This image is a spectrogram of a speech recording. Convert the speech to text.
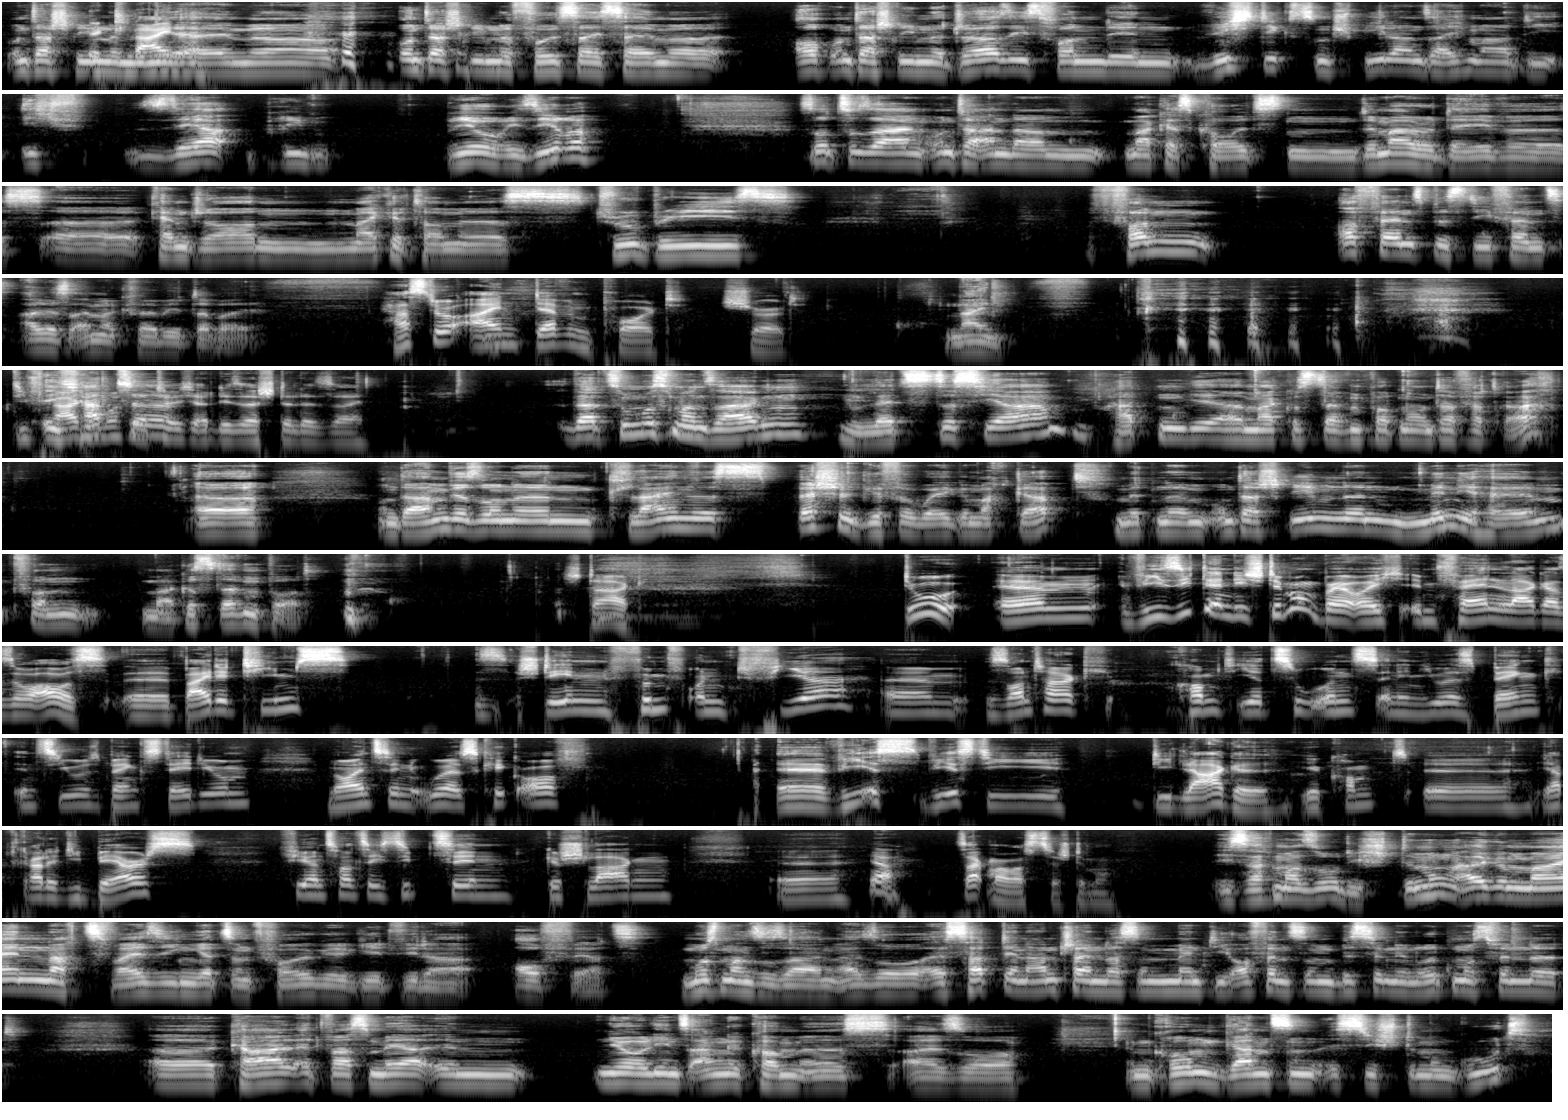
unterschriebene Helme, unterschriebene Full-Size-Helme, auch unterschriebene Jerseys von den wichtigsten Spielern, sag ich mal, die ich sehr pri priorisiere. Sozusagen unter anderem Marcus Colston, Demario Davis, äh, Cam Jordan, Michael Thomas, Drew Brees, von Offense bis Defense, alles einmal querbeet dabei. Hast du ein Davenport-Shirt? Nein. Die Frage hatte, muss natürlich an dieser Stelle sein. Dazu muss man sagen, letztes Jahr hatten wir Markus Davenport noch unter Vertrag. Äh, und da haben wir so ein kleines Special Giveaway gemacht gehabt mit einem unterschriebenen Mini-Helm von Markus Davenport. Stark. Du, ähm, wie sieht denn die Stimmung bei euch im Fanlager so aus? Äh, beide Teams stehen 5 und 4. Ähm, Sonntag kommt ihr zu uns in den US Bank, ins US Bank Stadium. 19 Uhr ist Kickoff. Äh, wie ist, wie ist die, die Lage? Ihr kommt, äh, ihr habt gerade die Bears 24-17 geschlagen. Äh, ja, sag mal was zur Stimmung ich sag mal so, die Stimmung allgemein nach zwei Siegen jetzt in Folge geht wieder aufwärts. Muss man so sagen. Also es hat den Anschein, dass im Moment die Offense so ein bisschen den Rhythmus findet. Äh, Karl etwas mehr in New Orleans angekommen ist. Also im Groben und Ganzen ist die Stimmung gut.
